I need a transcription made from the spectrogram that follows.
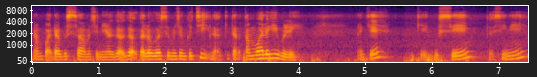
nampak dah besar macam ni. Agak-agak kalau rasa macam kecil nak kita nak tambah lagi boleh. Okey. Okey, pusing kat sini.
